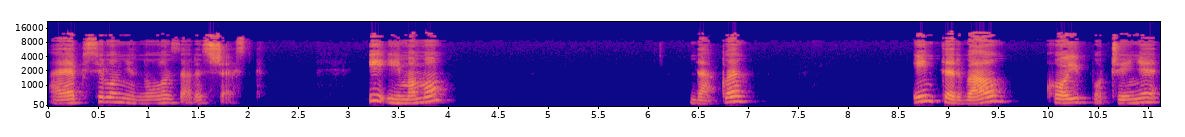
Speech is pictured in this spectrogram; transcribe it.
a epsilon je 0,6. I imamo, dakle, interval koji počinje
